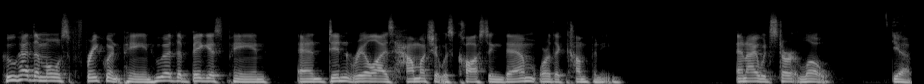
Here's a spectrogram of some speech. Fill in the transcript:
Who had the most frequent pain? Who had the biggest pain and didn't realize how much it was costing them or the company? And I would start low. Yeah.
